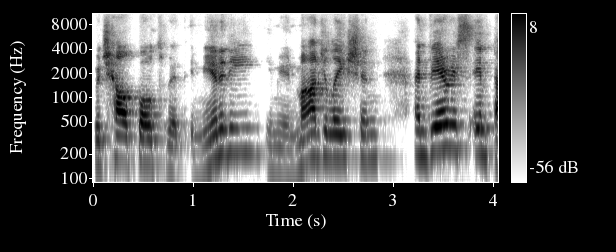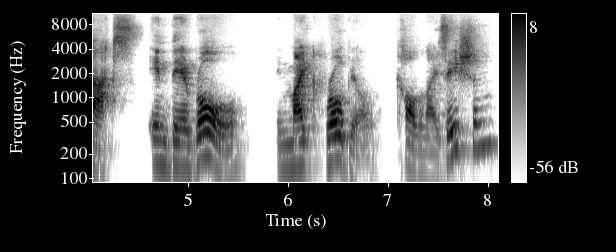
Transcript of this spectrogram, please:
which help both with immunity, immune modulation, and various impacts in their role in microbial colonization,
